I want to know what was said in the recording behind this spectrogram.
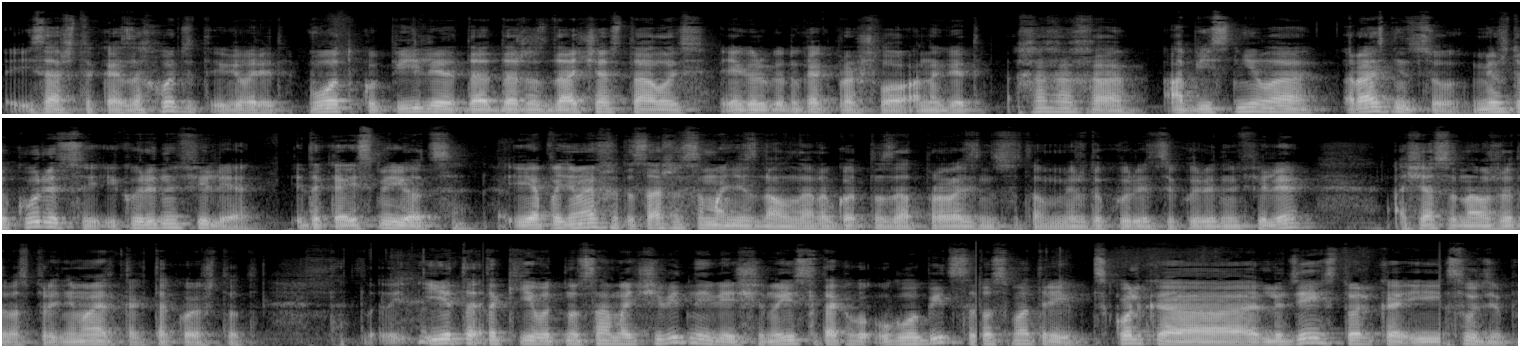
И Саша такая заходит и говорит, вот, купили, да, даже сдача осталась. Я говорю, ну как прошло? Она говорит, ха-ха-ха. Объяснила разницу между курицей и куриным филе. И такая и смеется. И я понимаю, что это Саша сама не знала, наверное, год назад про разницу там между курицей и куриным филе. А сейчас она уже это воспринимает как такое что-то. И это такие вот, ну, самые очевидные вещи. Но если так углубиться, то смотри, сколько людей, столько и судеб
